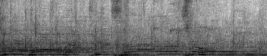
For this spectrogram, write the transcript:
Two ball back to Ty Jones.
